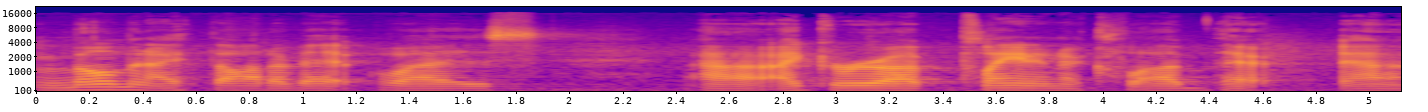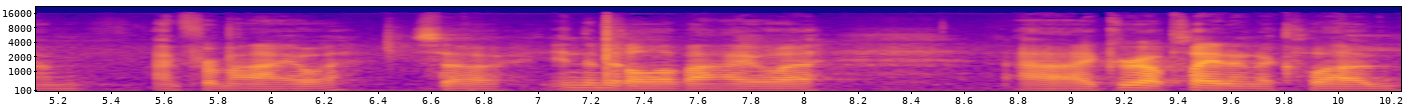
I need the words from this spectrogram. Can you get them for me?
moment I thought of it was uh, I grew up playing in a club that um, I'm from Iowa, so in the middle of Iowa. Uh, I grew up playing in a club,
